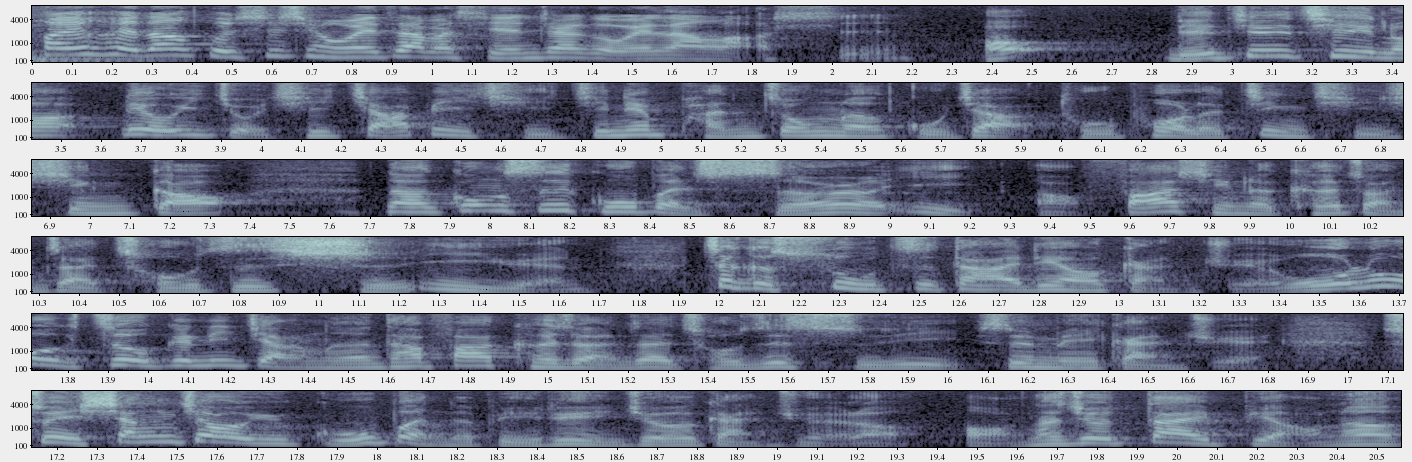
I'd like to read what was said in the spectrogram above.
欢迎回到股市权威，再把时间交给魏亮老师。好，连接器呢，六一九七加币奇今天盘中呢，股价突破了近期新高。那公司股本十二亿啊，发行了可转债筹资十亿元，这个数字大家一定要感觉。我如果只有跟你讲呢，他发可转债筹资十亿，是不是没感觉？所以相较于股本的比率，你就有感觉了哦。那就代表呢，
